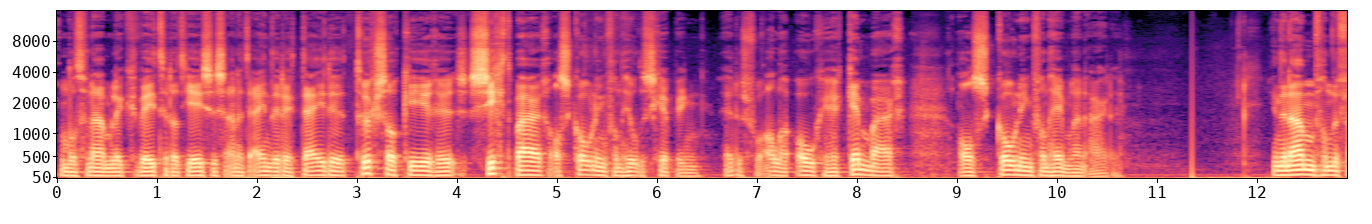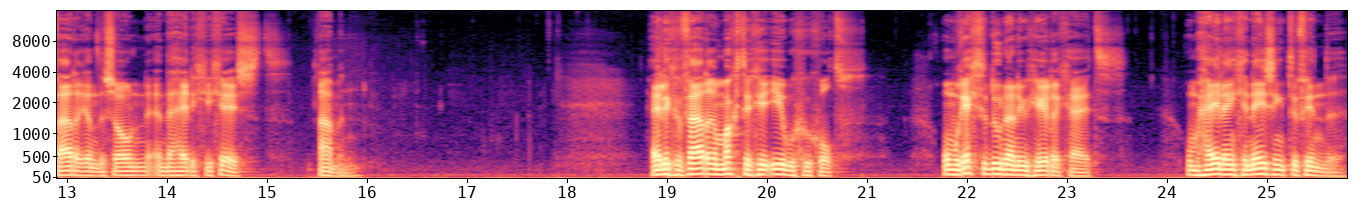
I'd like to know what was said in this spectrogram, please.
omdat we namelijk weten dat Jezus aan het einde der tijden terug zal keren, zichtbaar als koning van heel de schepping. dus voor alle ogen herkenbaar als koning van hemel en aarde. In de naam van de Vader en de Zoon en de Heilige Geest. Amen. Heilige Vader, machtige eeuwige God, om recht te doen aan uw heerlijkheid, om heil en genezing te vinden,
